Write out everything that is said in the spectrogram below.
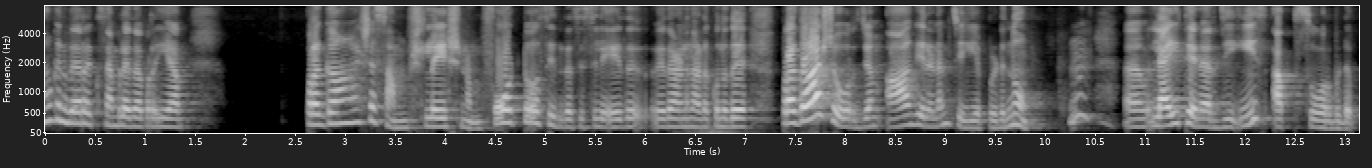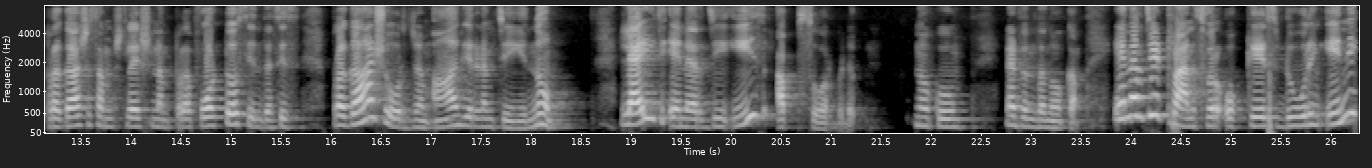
നമുക്ക് വേറെ എക്സാമ്പിൾ ഏതാ പറയാം? പ്രകാശ സംശ്ലേഷണം ഫോട്ടോസിന്തസിസിൽ ഏത് ഏതാണ് നടക്കുന്നത്? പ്രകാശോർജം ആകിരണം ചെയ്യപ്പെടുന്നു. ലൈറ്റ് എനർജി ഈസ് അബ്സോർബ്ഡ് പ്രകാശ സംശ്ലേഷണം ഫോട്ടോസിന്തസിസ് പ്രകാശോർജം ആകിരണം ചെയ്യുന്നു. ലൈറ്റ് എനർജി ഈസ് അബ്സോർബ്ഡ് നോക്കൂ അടുത്ത് എന്താ നോക്കാം. Energy transfer occurs during any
